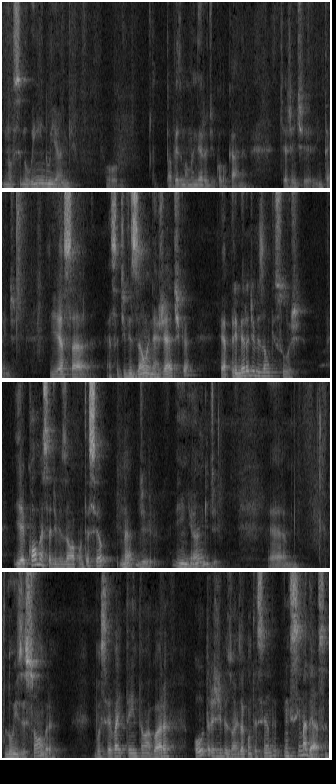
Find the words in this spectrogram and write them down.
No, no Yin e no Yang, ou talvez uma maneira de colocar, né? Que a gente entende. E essa essa divisão energética é a primeira divisão que surge. E é como essa divisão aconteceu, né? De Yin Yang, de é, luz e sombra, você vai ter então agora outras divisões acontecendo em cima dessa,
